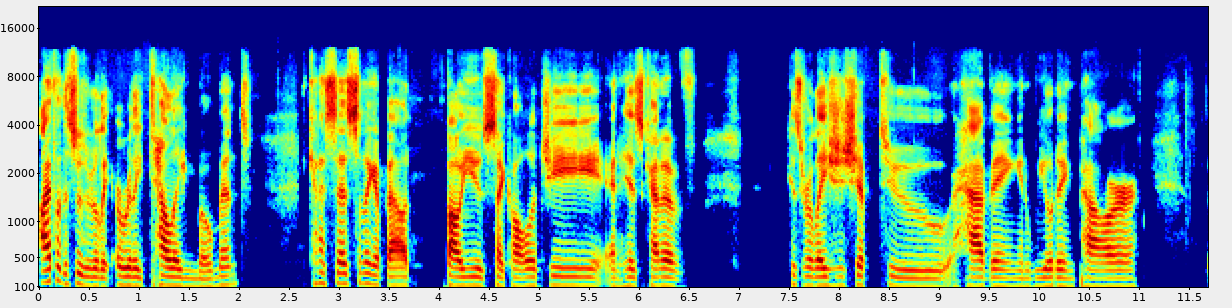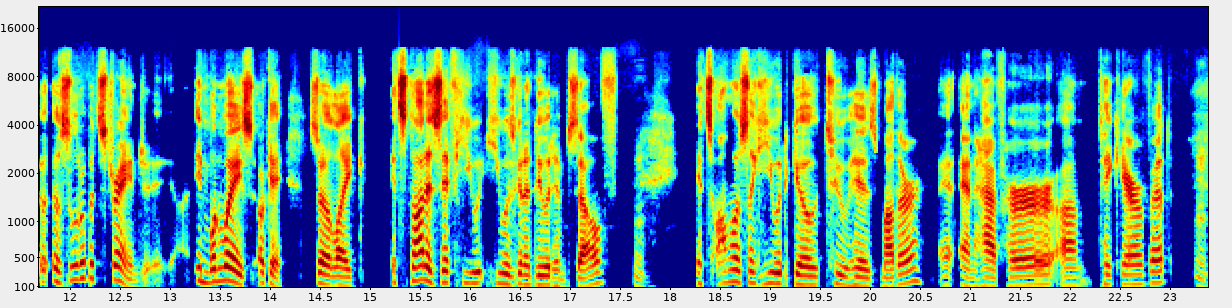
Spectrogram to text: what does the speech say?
I thought this was a really a really telling moment. It kind of says something about Bao Yu's psychology and his kind of his relationship to having and wielding power. It it was a little bit strange. In one ways, okay, so like it's not as if he he was going to do it himself. Hmm. It's almost like he would go to his mother and, and have her um, take care of it. Mhm.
